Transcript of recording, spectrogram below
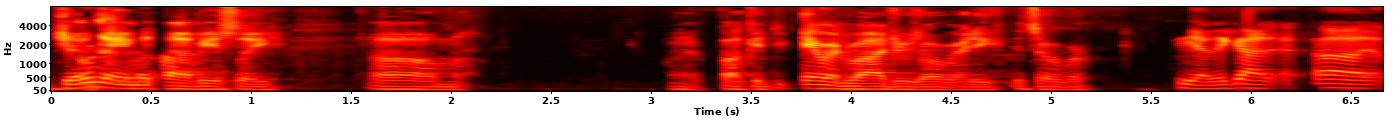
Joe Namath, obviously. Um, uh, fuck it. Aaron Rodgers already. It's over. yeah, they got uh,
